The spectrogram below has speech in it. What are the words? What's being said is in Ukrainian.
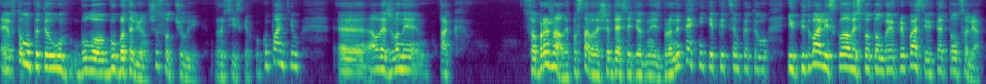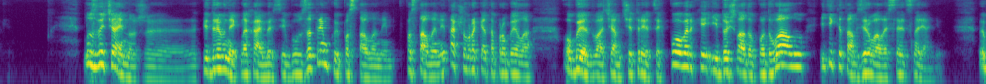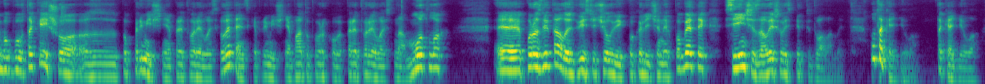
Е, В тому ПТУ було, був батальйон 600 чоловік російських окупантів, Е, але ж вони так соображали, поставили ще 10 одиниць бронетехніки під цим ПТУ, і в підвалі склали 100 тонн боєприпасів і 5 тонн солярки. Ну, звичайно ж, е, підривник на Хаймерсі був з затримкою поставлений, поставлений так, щоб ракета пробила обидва чи три цих поверхи і дійшла до подвалу, і тільки там зірвалася серед снарядів. Вибух був такий, що приміщення перетворилось, велетенське приміщення багатоповерхове, перетворилось на мотлох. Е, Порозліталось 200 чоловік покалічених, побитих, всі інші залишились під підвалами. Ну, таке діло. Таке діло.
